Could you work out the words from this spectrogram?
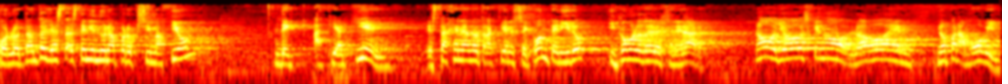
Por lo tanto, ya estás teniendo una aproximación de hacia quién está generando atracción ese contenido y cómo lo debe generar. No, yo es que no, lo hago en, no para móvil.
